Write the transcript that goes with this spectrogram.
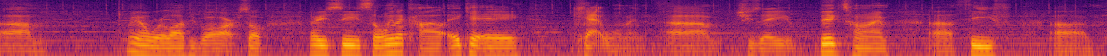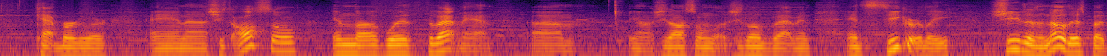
um, you know, where a lot of people are. So, there you see Selina Kyle, aka Catwoman. Um, she's a big time uh, thief, uh, cat burglar, and uh, she's also in love with the Batman. Um, you know, she's also she's in love with Batman, and secretly, she doesn't know this, but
